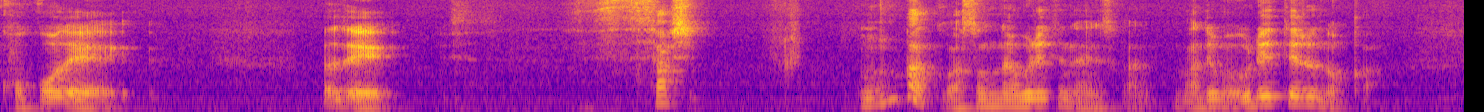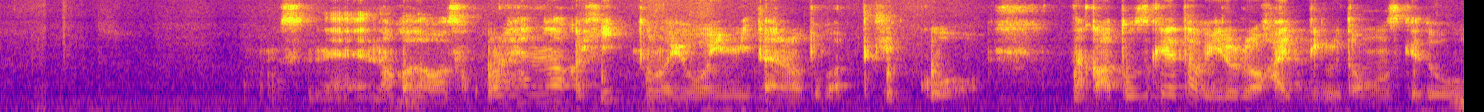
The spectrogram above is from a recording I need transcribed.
ここでだってさし音楽はそんな売れてないですかね？まあでも売れてるのか。ですね。なんかだからそこら辺のなんかヒットの要因みたいなのとかって結構なんか後付けで多分いろいろ入ってくると思うんですけど、ん。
